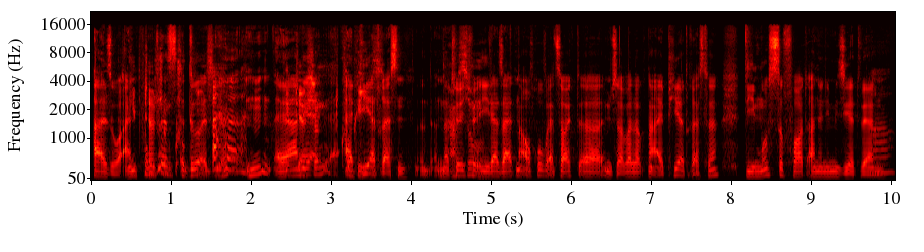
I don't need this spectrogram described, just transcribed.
also, ein Gibt Punkt ist, du, äh, hm, ja, nee, IP-Adressen. Natürlich so. für jeder Seitenaufruf erzeugt äh, im Serverlog eine IP-Adresse. Die muss sofort anonymisiert werden. Ah.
